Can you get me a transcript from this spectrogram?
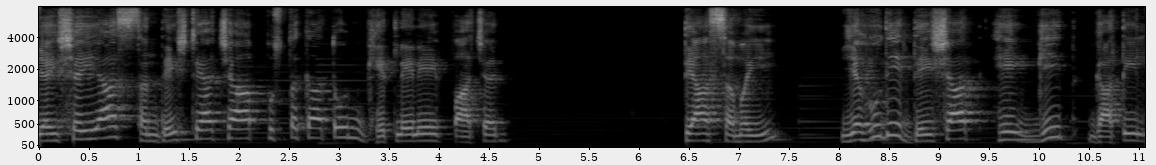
यशय्या संदेष्ट्याच्या पुस्तकातून घेतलेले वाचन. त्या समयी यहुदी देशात हे गीत गातील.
